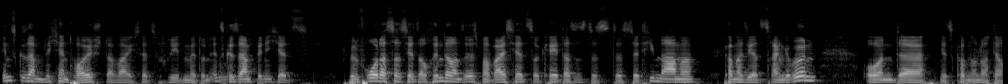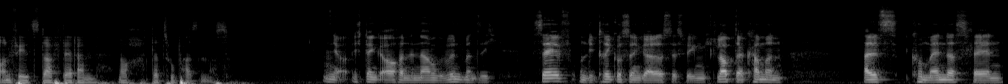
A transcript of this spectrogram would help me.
insgesamt nicht enttäuscht. Da war ich sehr zufrieden mit. Und insgesamt bin ich jetzt, ich bin froh, dass das jetzt auch hinter uns ist. Man weiß jetzt, okay, das ist, das, das ist der Teamname. Kann man sich jetzt dran gewöhnen. Und äh, jetzt kommt nur noch der On-Field-Stuff, der dann noch dazu passen muss. Ja, ich denke auch, an den Namen gewöhnt man sich safe und die Trikots sehen geil aus, deswegen, ich glaube, da kann man als Commanders-Fan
